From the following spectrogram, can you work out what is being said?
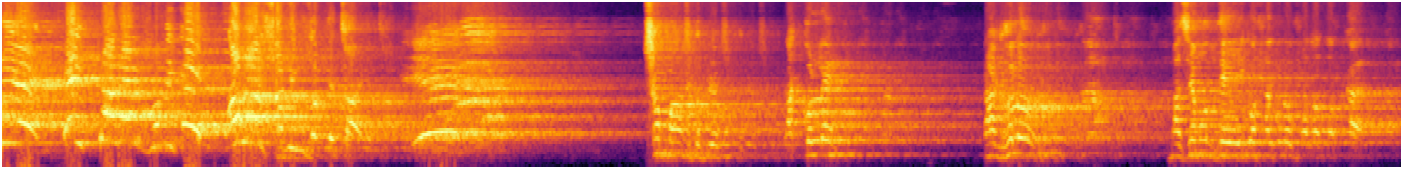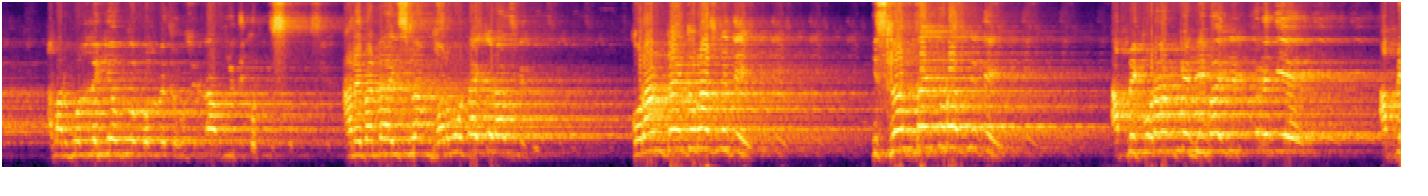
দিয়ে এই প্রাণের ভূমিকে আবার স্বাধীন করতে চাই। রাগ করলেন? রাগ হলো? মাঝে মধ্যে এই কথাগুলো বলা দরকার। আবার বললে কেউ কেউ বলবে যে, হুজুর, রাজনীতি করতেছে। আরে বেটা, ইসলাম ধর্মটাই তো রাজনীতি। কোরআনটাই তো রাজনীতি। ইসলামটাই তো রাজনীতি। আপনি কোরআনকে ডিভাইডেড করে দিয়ে আপনি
